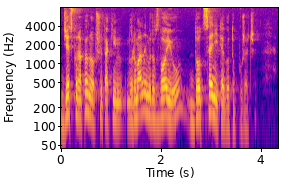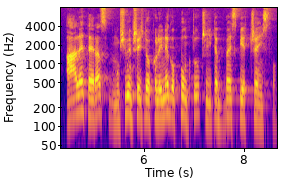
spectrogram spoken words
Dziecko na pewno przy takim normalnym rozwoju doceni tego typu rzeczy. Ale teraz musimy przejść do kolejnego punktu, czyli te bezpieczeństwo.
